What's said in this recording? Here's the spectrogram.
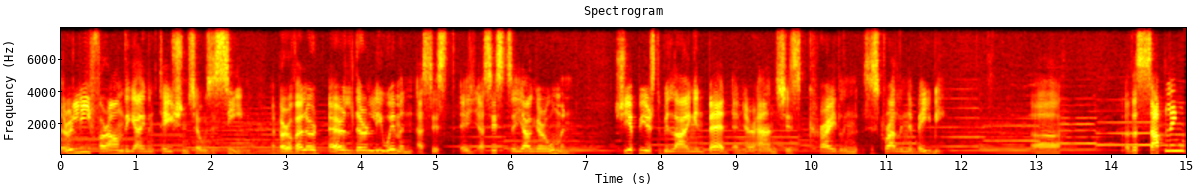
The relief around the indentation shows a scene. A pair of elderly women assist a, assists a younger woman. She appears to be lying in bed, and her hands she's cradling she's cradling a baby. Uh, uh, the sapling.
